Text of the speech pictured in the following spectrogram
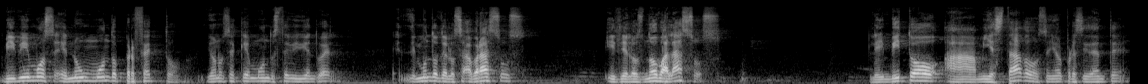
vivimos en un mundo perfecto, yo no sé qué mundo esté viviendo él, el mundo de los abrazos y de los no balazos. Le invito a mi estado, señor presidente,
